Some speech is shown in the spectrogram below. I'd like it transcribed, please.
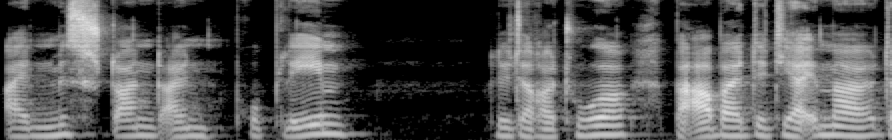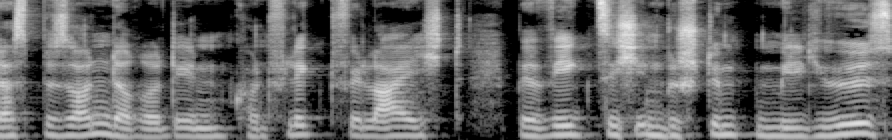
einen Missstand, ein Problem. Literatur bearbeitet ja immer das Besondere, den Konflikt vielleicht, bewegt sich in bestimmten Milieus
